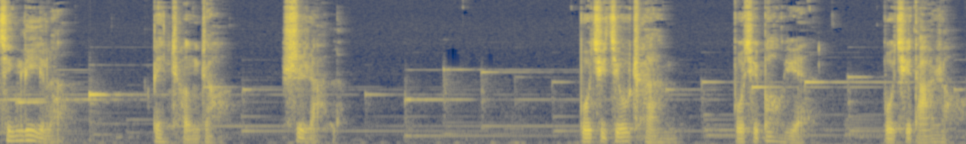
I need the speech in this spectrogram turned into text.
经历了，便成长，释然了。不去纠缠，不去抱怨，不去打扰，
